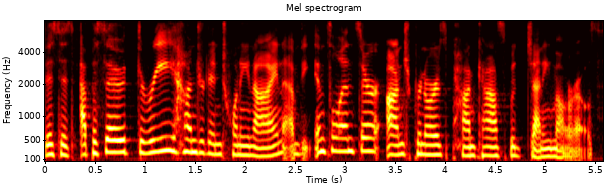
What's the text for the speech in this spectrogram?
This is episode 329 of the Influencer Entrepreneurs Podcast with Jenny Melrose.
